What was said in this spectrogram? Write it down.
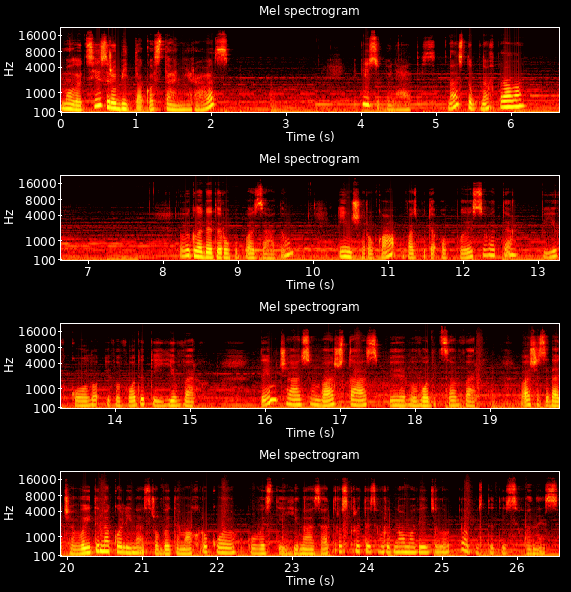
Молодці, зробіть так останній раз. І зупиняєтесь. Наступна вправа. Ви кладете руку позаду, інша рука у вас буде описувати півколо і виводити її вверх. Тим часом ваш таз виводиться вверх. Ваша задача вийти на коліна, зробити мах рукою, увести її назад, розкритись в грудному відділу і опуститись вниз.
